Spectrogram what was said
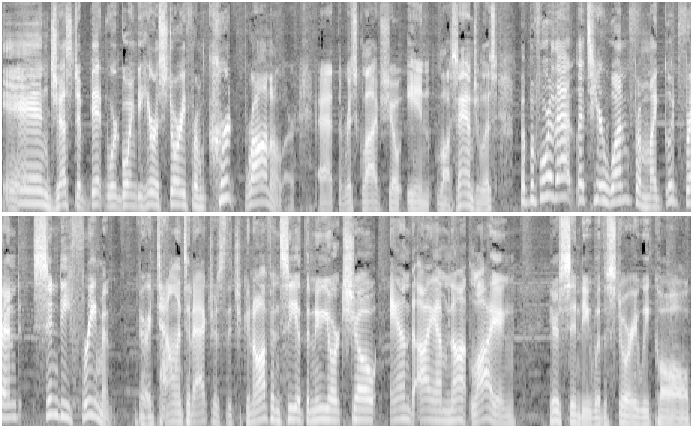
In just a bit, we're going to hear a story from Kurt Braunohler at the Risk Live show in Los Angeles. But before that, let's hear one from my good friend Cindy Freeman, very talented actress that you can often see at the New York show And I Am Not Lying. Here's Cindy with a story we call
